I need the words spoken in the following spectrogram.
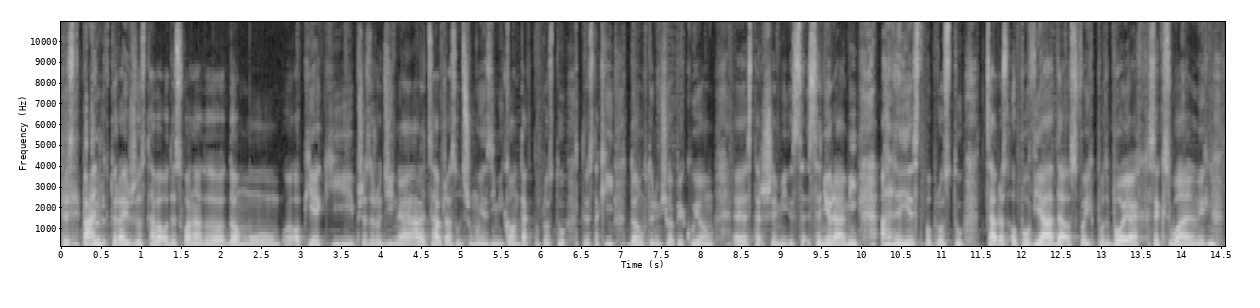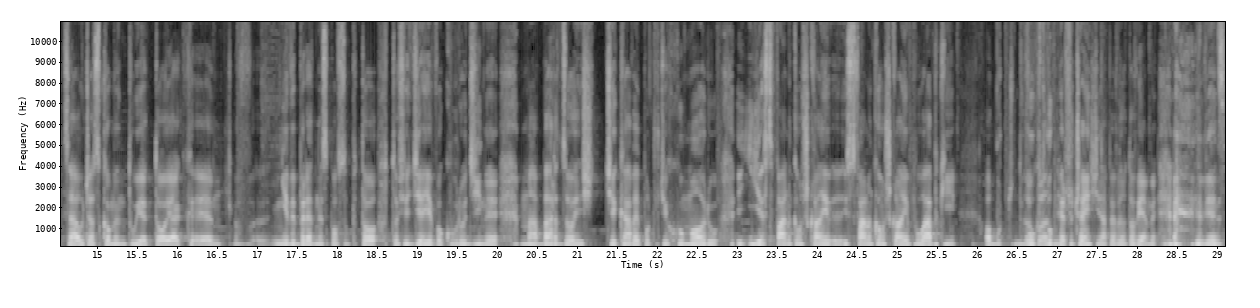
To jest pani, która już została odesłana do domu opieki przez rodzinę, ale cały czas utrzymuje z nimi kontakt. Po prostu to jest taki dom, w którym się opiekują e, starszymi seniorami, ale jest po prostu cały czas opowiada o swoich podbojach seksualnych, cały czas komentuje to, jak w niewybredny sposób to, to się dzieje wokół rodziny. Ma bardzo ciekawe poczucie humoru i jest fanką szklanej, jest fanką szklanej pułapki. Obu, dwóch, dwóch pierwszych części na pewno to wiemy. Więc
